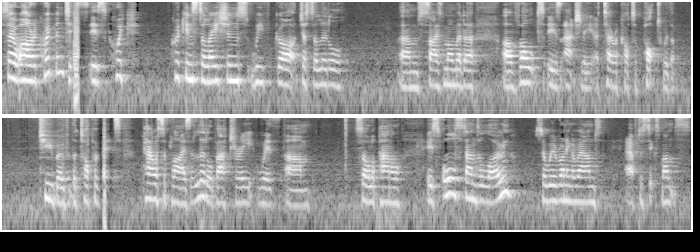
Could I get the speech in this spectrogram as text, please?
So our equipment is, is quick, quick installations. We've got just a little um, seismometer. Our vault is actually a terracotta pot with a tube over the top of it power supply is a little battery with um, solar panel. It's all standalone, So we're running around after six months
